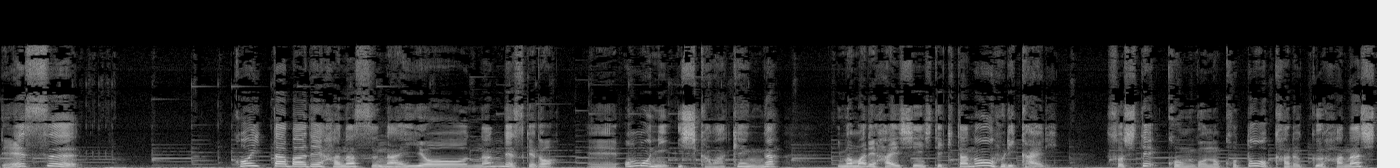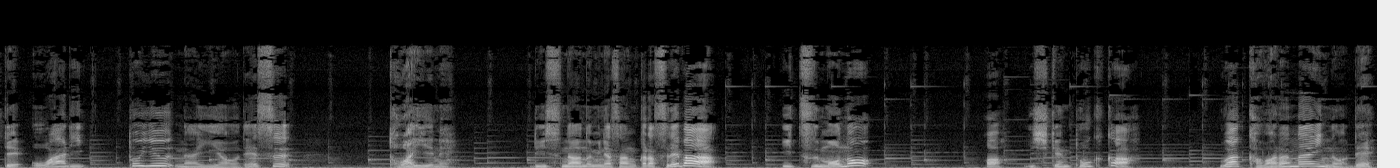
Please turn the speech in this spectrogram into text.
です。こういった場で話す内容なんですけど、えー主に石川県が今まで配信してきたのを振り返り、そして今後のことを軽く話して終わりという内容です。とはいえね、リスナーの皆さんからすれば、いつもの、あ、石剣トークか、は変わらないので、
